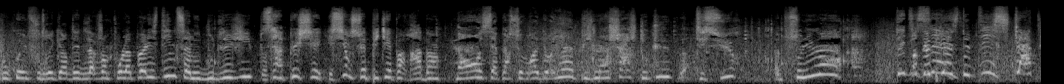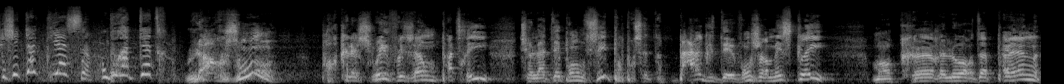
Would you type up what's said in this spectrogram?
Pourquoi il faudrait garder de l'argent pour la Palestine? C'est à l'autre bout de l'Égypte. C'est un péché, et si on se fait piquer par le rabbin? Non, il s'apercevra de rien, puis je m'en charge, t'occupe. T'es sûr? Absolument. Des pièces de 10, 4, j'ai 4 pièces. On pourra peut-être... L'argent? Pour que les Juifs aient une patrie, tu l'as dépensé pour, pour cette bague des vengeurs mesclés. Mon cœur est lourd de peine,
